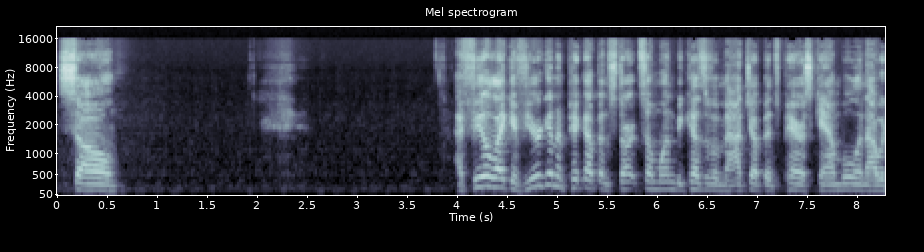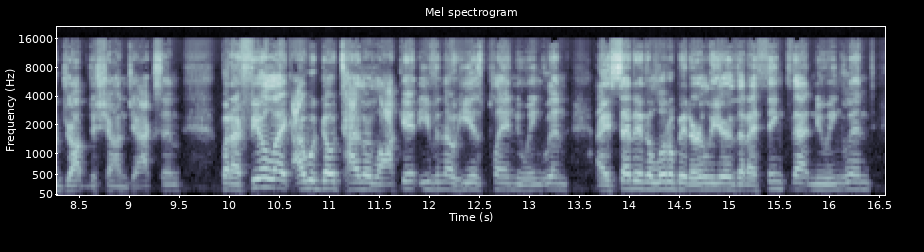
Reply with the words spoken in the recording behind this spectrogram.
So I feel like if you're going to pick up and start someone because of a matchup, it's Parris Campbell, and I would drop DeSean Jackson. But I feel like I would go Tyler Lockett, even though he is playing New England. I said it a little bit earlier that I think that New England –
